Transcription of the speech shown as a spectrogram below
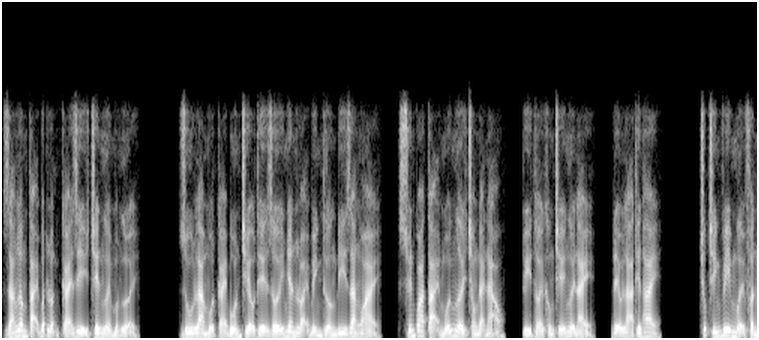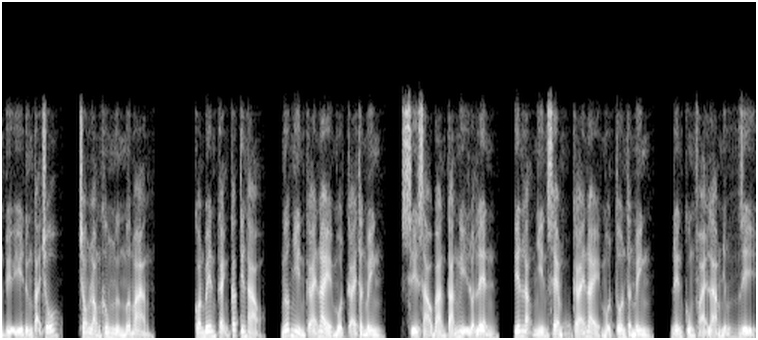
Giáng lâm tại bất luận cái gì trên người một người. Dù là một cái bốn chiều thế giới nhân loại bình thường đi ra ngoài, xuyên qua tại mỗi người trong đại não, tùy thời khống chế người này, đều là thiên hai chúc chính vi mười phần tùy ý đứng tại chỗ, trong lòng không ngừng mơ màng. Còn bên cạnh các tiên thảo, ngước nhìn cái này một cái thần minh, xì xào bàn tán nghị luận lên, yên lặng nhìn xem cái này một tôn thần minh, đến cùng phải làm những gì.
